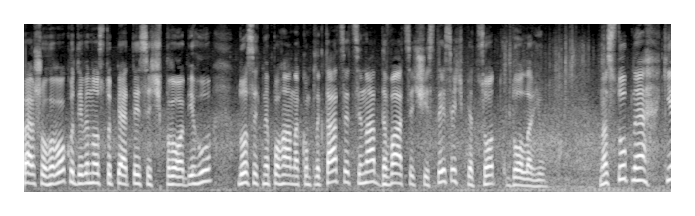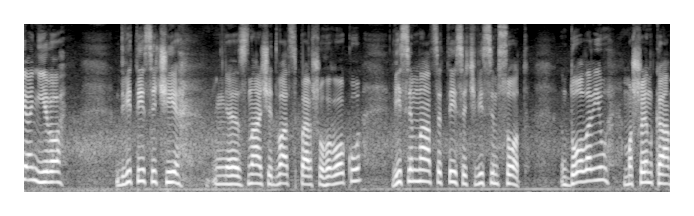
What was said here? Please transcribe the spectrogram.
2021 року 95 тисяч пробігу. Досить непогана комплектація. Ціна 26 тисяч 500 доларів. Наступне Kia Niro 2021 року 18 тисяч 800 доларів. Машинка е,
